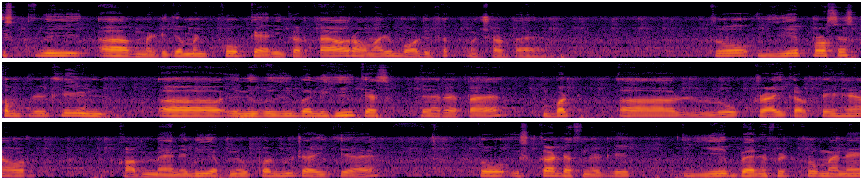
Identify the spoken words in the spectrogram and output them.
इसकी मेडिकमेंट को कैरी करता है और हमारी बॉडी तक पहुंचाता है। तो ये प्रोसेस कम्प्लीटली इनविजिबल ही कह सकते हैं रहता है बट लोग ट्राई करते हैं और कब मैंने भी अपने ऊपर भी ट्राई किया है। तो इसका डेफिनेटली ये बेनिफिट तो मैंने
